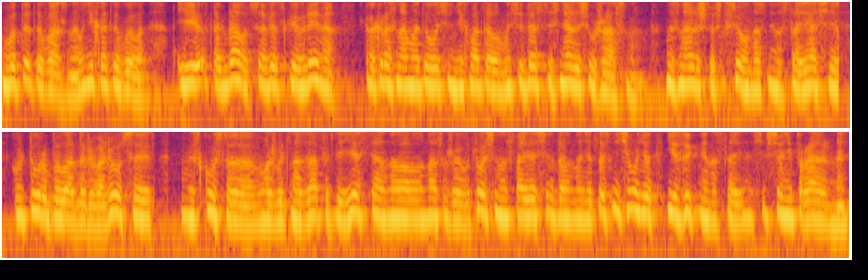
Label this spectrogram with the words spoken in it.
Вот это важно, у них это было. И тогда, вот в советское время, как раз нам этого очень не хватало. Мы себя стеснялись ужасно. Мы знали, что все у нас не настоящее. Культура была до революции, искусство, может быть, на Западе есть, но у нас уже его точно настоящего давно нет. То есть ничего нет, язык не настоящий, все неправильное.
